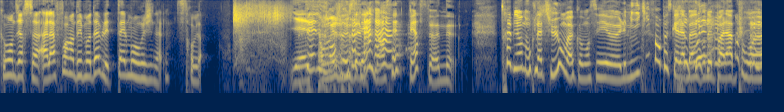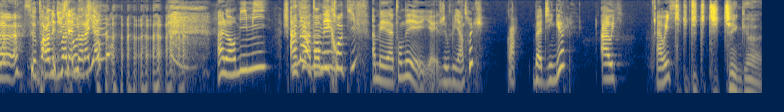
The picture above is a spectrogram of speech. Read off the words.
Comment dire ça? À la fois indémodable et tellement original. C'est trop bien. Yes. Tellement je vous aime. dans cette personne. Très bien, donc là-dessus, on va commencer euh, les mini-kifs, hein, parce qu'à la base, on n'est pas là pour euh, se parler du sel dans la gueule. Alors, Mimi. Je peux Ah non, faire mon attendez. micro-kiff Ah, mais attendez, y a- j'ai oublié un truc. Quoi? Bah, jingle? Ah oui. Ah oui. Jingle.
